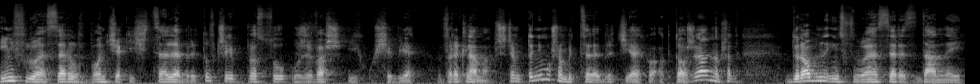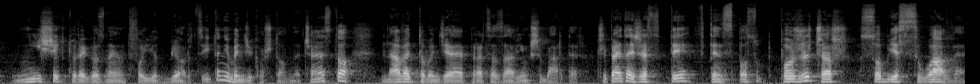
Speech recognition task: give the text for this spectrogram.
influencerów bądź jakichś celebrytów, czyli po prostu używasz ich u siebie w reklamach. Przy czym to nie muszą być celebryci jako aktorzy, ale na przykład drobny influencer z danej niszy, którego znają Twoi odbiorcy. I to nie będzie kosztowne. Często nawet to będzie praca za większy barter. Czyli pamiętaj, że Ty w ten sposób pożyczasz sobie sławę.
